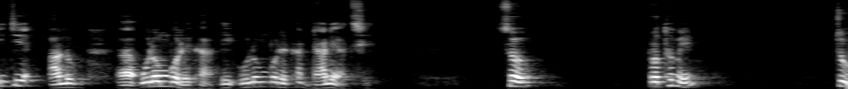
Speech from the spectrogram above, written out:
এই যে আনু উলম্ব রেখা, এই উলম্ব রেখার ডানে আছে। সো প্রথমে টু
